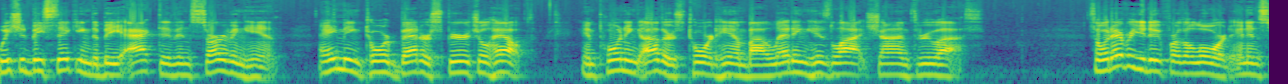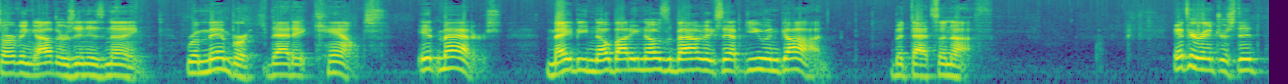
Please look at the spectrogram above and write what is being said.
we should be seeking to be active in serving Him, aiming toward better spiritual health, and pointing others toward Him by letting His light shine through us. So, whatever you do for the Lord and in serving others in His name, remember that it counts. It matters. Maybe nobody knows about it except you and God, but that's enough. If you're interested,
